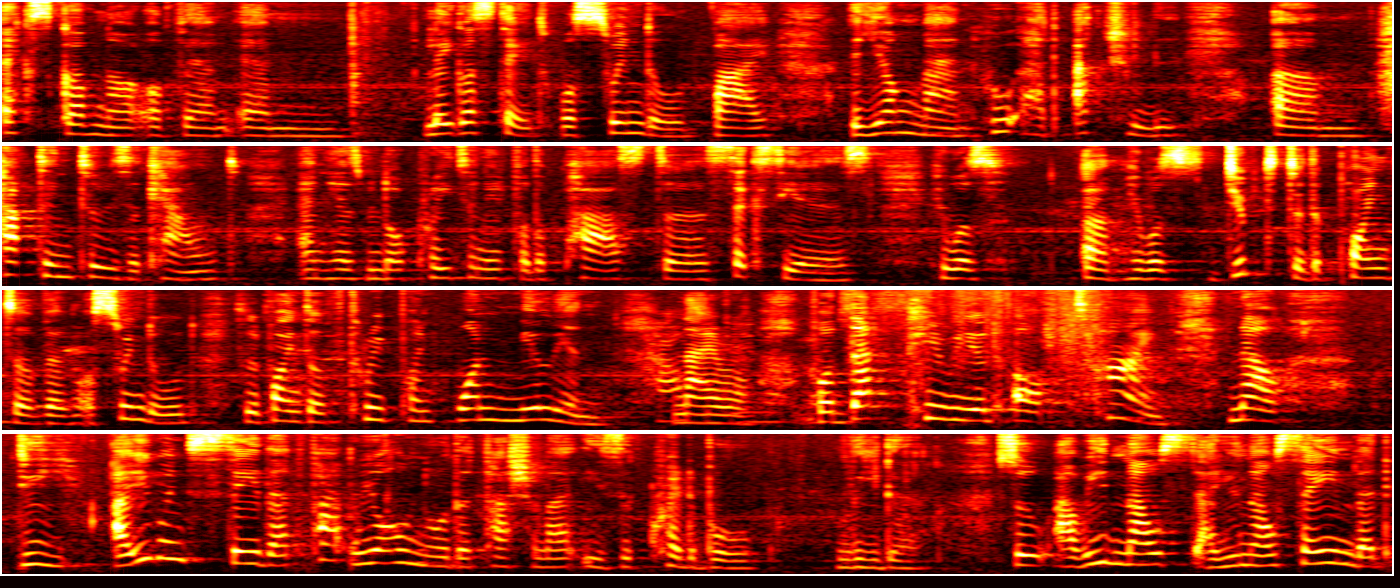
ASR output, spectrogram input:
ex-governor of um, um, Lagos State was swindled by a young man who had actually um, hacked into his account, and he has been operating it for the past uh, six years. He was. Um, he was duped to the point of, um, or swindled to the point of 3.1 million How naira for that period of time. Now, do you, are you going to say that we all know that Fashola is a credible leader? So are we now? Are you now saying that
